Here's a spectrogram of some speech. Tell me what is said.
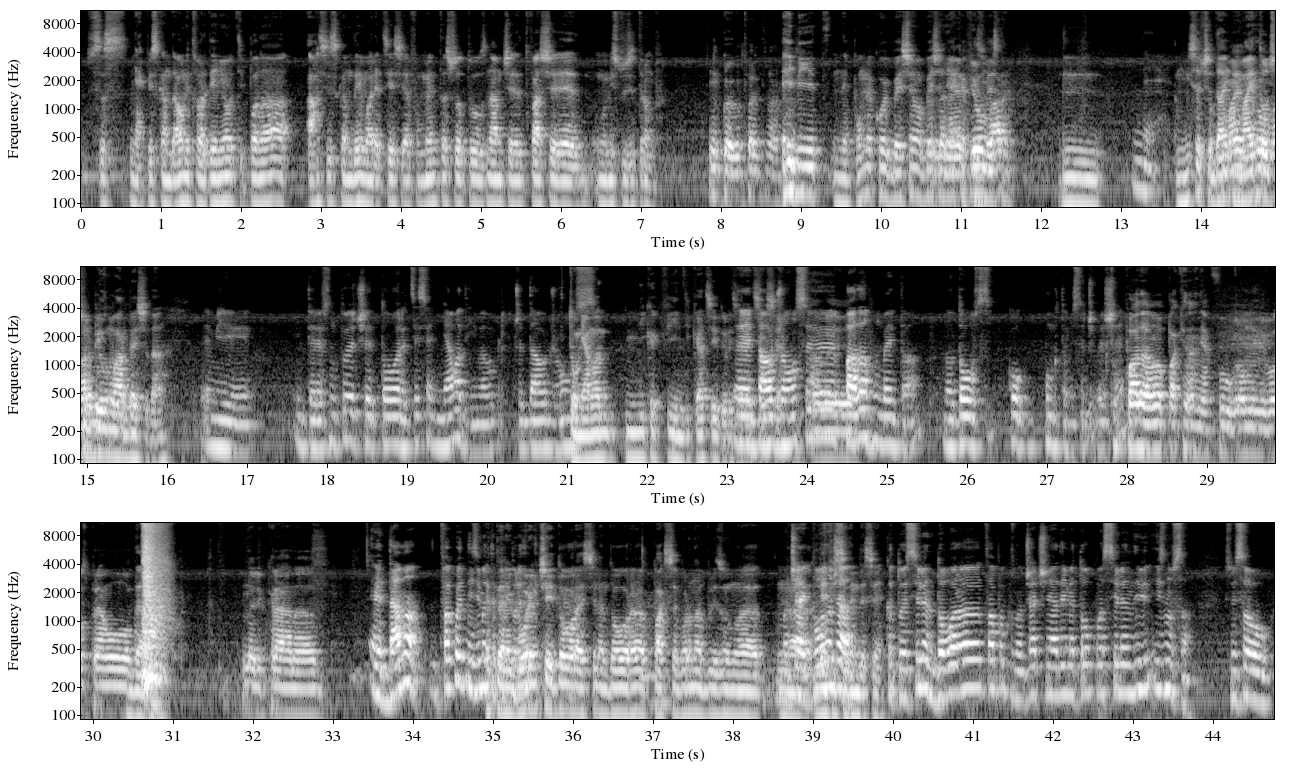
с някакви скандални твърдения от типа на аз искам да има рецесия в момента, защото знам, че това ще унищожи Тръмп. Кой го твърди това? Еми, не помня кой беше, но беше Да не е някакъв Бил известен. М, Не. Мисля, че да, май май, Бил точно Мар Бил Мар беше, да. Еми, интересното е, че то рецесия няма да има, въпреки че Dow Jones... То няма никакви индикации дори за Е, рецесия. Dow Jones е Ами- пада в момента, надолу с колко пункта мисля, че беше. Пада, ама пак е на някакво огромно ниво спрямо Да. Нали, края на... Е, да, ма, това, което не взимате Ето да не като говорим, че и долара е силен долара, пак се върна близо на, Ма на чай, какво означава? 70. като е силен долара, това пък означава, че няма да има толкова силен износа. В смисъл,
